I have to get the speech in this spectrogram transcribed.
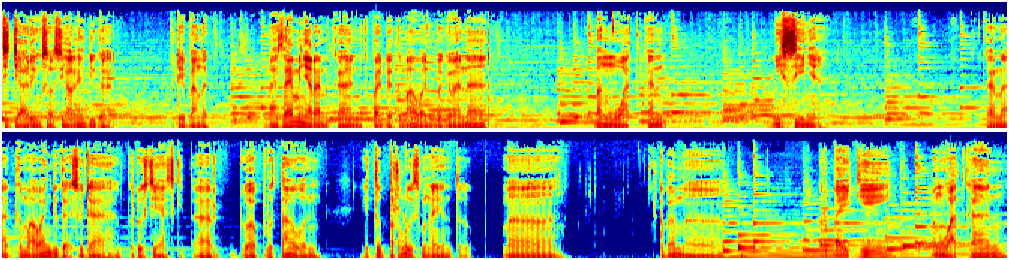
Jejaring sosialnya juga gede banget. Nah, saya menyarankan kepada Kemawan bagaimana menguatkan misinya karena kemauan juga sudah berusia sekitar 20 tahun itu perlu sebenarnya untuk me, apa, me, memperbaiki, menguatkan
